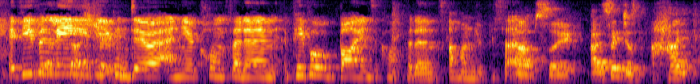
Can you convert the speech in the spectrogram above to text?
if you believe that's you can do it and you're confident people buy into confidence 100% Absolutely. I'd say just hype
